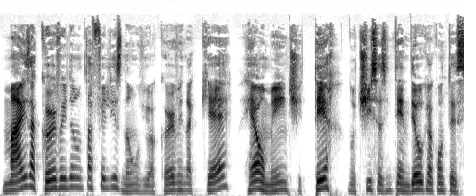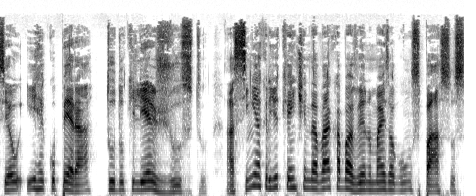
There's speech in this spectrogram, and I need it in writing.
mas a Curve ainda não tá feliz não, viu? A Curve ainda quer realmente ter notícias, entender o que aconteceu e recuperar tudo que lhe é justo. Assim, acredito que a gente ainda vai acabar vendo mais alguns passos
